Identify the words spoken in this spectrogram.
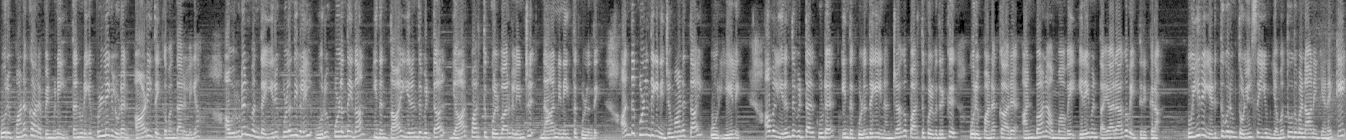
ஒரு பணக்கார பெண்மணி தன்னுடைய பிள்ளைகளுடன் ஆடை தைக்க வந்தார் இல்லையா? அவருடன் வந்த இரு குழந்தைகளில் ஒரு குழந்தைதான் இதன் தாய் இறந்து விட்டால் யார் பார்த்து கொள்வார்கள் என்று நான் நினைத்த குழந்தை. அந்த குழந்தையின் நிஜமான தாய் ஓர் ஏழை. அவள் இறந்து விட்டால் கூட இந்த குழந்தையை நன்றாக பார்த்துக் கொள்வதற்கு ஒரு பணக்கார அன்பான அம்மாவை இறைவன் தயாராக வைத்திருக்கிறான். உயிரை எடுத்து வரும் தொழில் செய்யும் யமதூதுவனான எனக்கே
